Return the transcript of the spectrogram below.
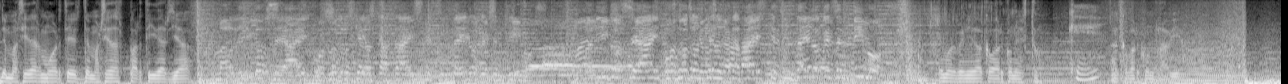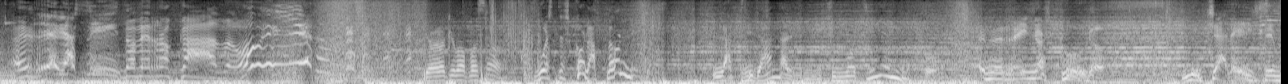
Demasiadas muertes, demasiadas partidas ya. Malditos seáis vosotros que nos cazáis, que sintáis lo que sentimos. Malditos seáis vosotros que nos cazáis, que sintáis lo que sentimos. Hemos venido a acabar con esto. ¿Qué? A acabar con rabia. ¡El rey ha sido derrocado! ¿Y ahora qué va a pasar? Vuestros corazones latirán al mismo tiempo. En el reino oscuro lucharéis en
